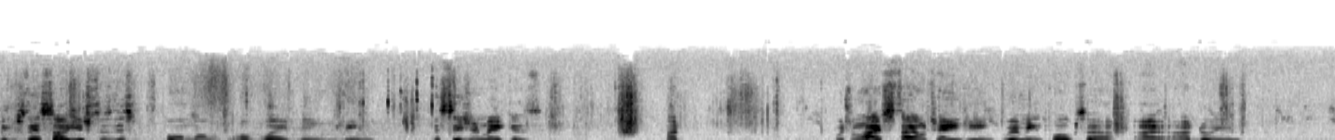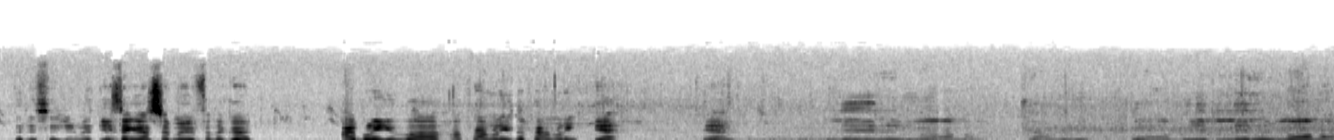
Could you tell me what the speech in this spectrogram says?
because they're so used to this form of, of way being, being decision makers. But with lifestyle changing, women folks are, are, are doing the decision with Do you them. think that's a move for the good? I believe uh, our family is a family. Yeah. Yeah. Little mama, come here, come here, little mama,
